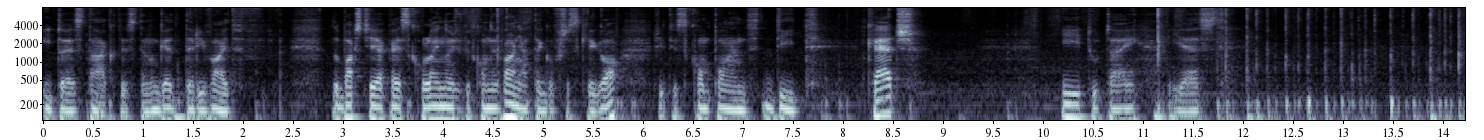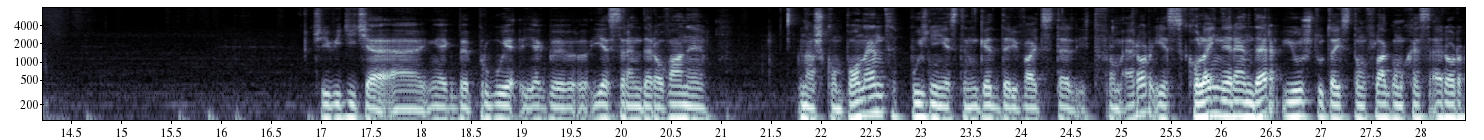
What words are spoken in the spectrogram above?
i to jest tak, to jest ten get derived. Zobaczcie, jaka jest kolejność wykonywania tego wszystkiego, czyli to jest komponent did catch i tutaj jest Czyli widzicie, e, jakby próbuje, jakby jest renderowany nasz komponent, później jest ten get derived state from error, jest kolejny render już tutaj z tą flagą has error,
